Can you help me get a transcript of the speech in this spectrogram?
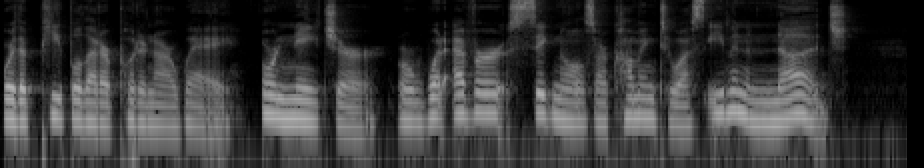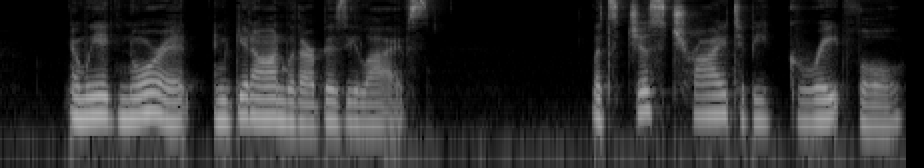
or the people that are put in our way or nature or whatever signals are coming to us, even a nudge. And we ignore it and get on with our busy lives. Let's just try to be grateful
